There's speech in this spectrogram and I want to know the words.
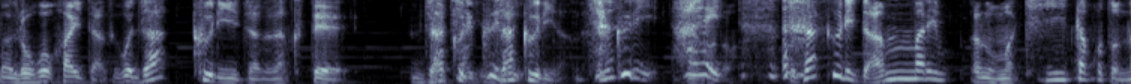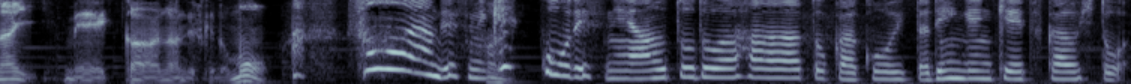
まあ、ロゴ書いてあるんですこれジャックリーじゃなくて、ジャクリ、ジャクリなんですね。ジャクリはい。ジャクリってあんまり、あの、まあ、聞いたことないメーカーなんですけども、そうなんですね。はい結構ですね、アウトドア派とか、こういった電源系使う人、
